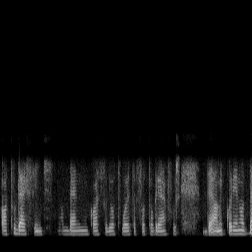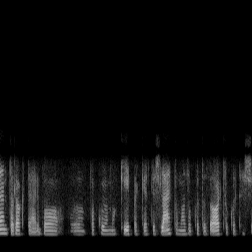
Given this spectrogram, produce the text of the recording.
a tudás szintjén bennünk az, hogy ott volt a fotográfus, de amikor én ott bent a raktárba pakolom a képeket, és látom azokat az arcokat, és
